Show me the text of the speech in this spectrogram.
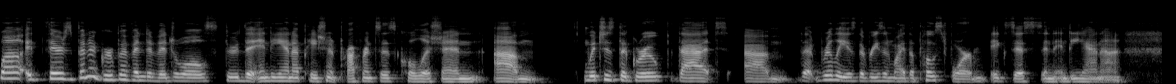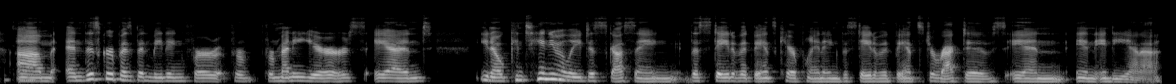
Well, it, there's been a group of individuals through the Indiana Patient Preferences Coalition, um, which is the group that um, that really is the reason why the post form exists in Indiana. Okay. Um, and this group has been meeting for for for many years, and you know, continually discussing the state of advanced care planning, the state of advanced directives in in Indiana.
